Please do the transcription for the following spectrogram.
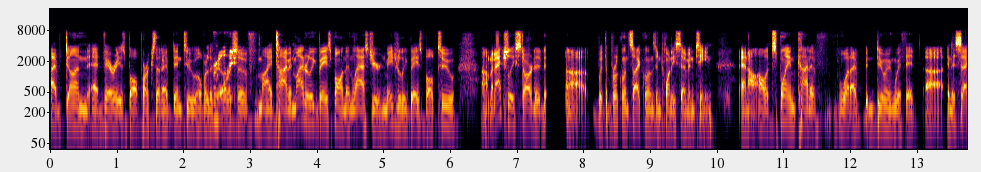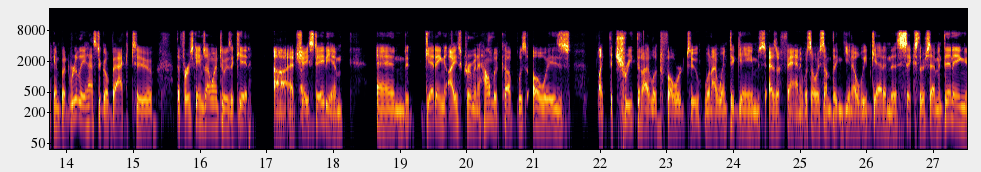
I've done at various ballparks that I've been to over the really? course of my time in minor league baseball and then last year in Major League Baseball too. Um, it actually started uh, with the Brooklyn Cyclones in 2017, and I'll, I'll, explain kind of what I've been doing with it uh, in a second. But really, it has to go back to the first games I went to as a kid uh, at Shea Stadium, and getting ice cream in a helmet cup was always like the treat that I looked forward to when I went to games as a fan. It was always something, you know, we'd get in the sixth or seventh inning.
